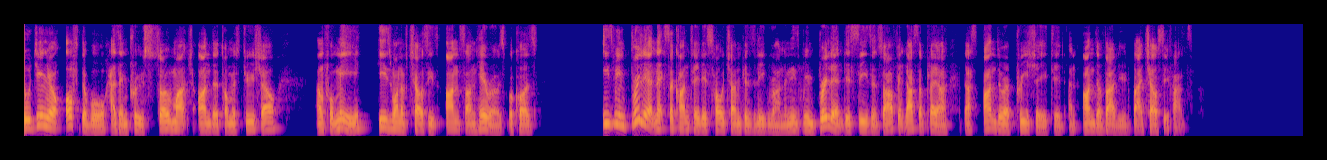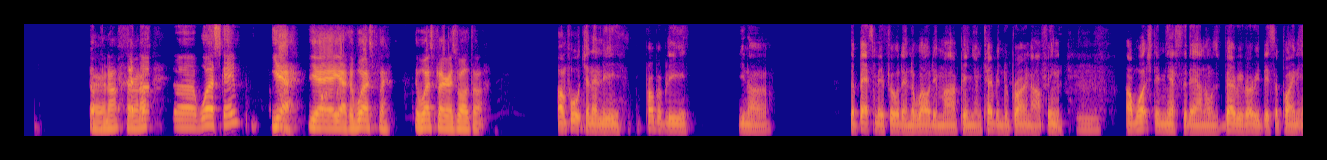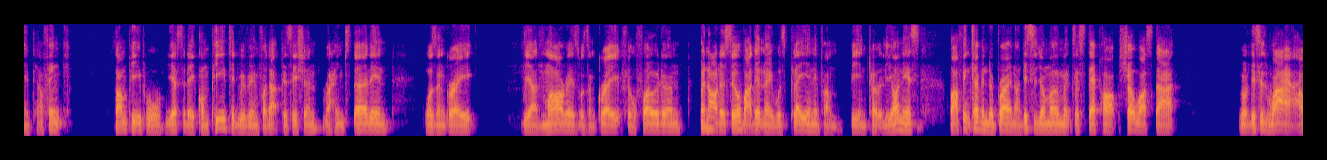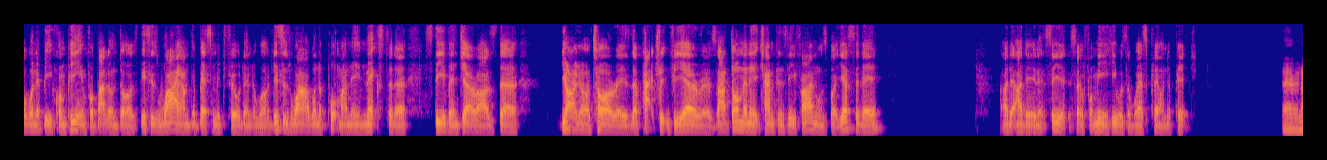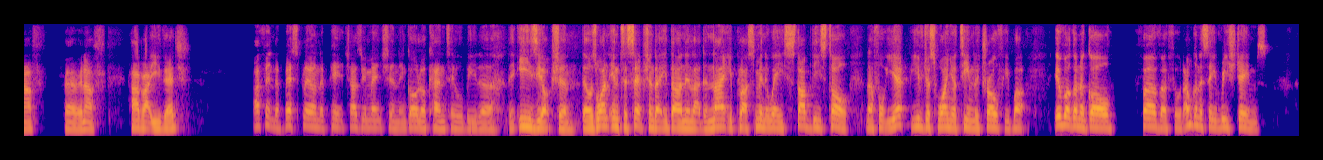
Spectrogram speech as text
Jorginho off the ball has improved so much under Thomas Tuchel. And for me, he's one of Chelsea's unsung heroes because he's been brilliant next to Kante this whole Champions League run, and he's been brilliant this season. So I think that's a player that's underappreciated and undervalued by Chelsea fans. Fair enough. Fair uh, enough. The, worst game? Yeah, yeah, yeah, yeah. The worst player. The worst player as well, Dot. Unfortunately, probably, you know, the best midfielder in the world, in my opinion, Kevin De Bruyne. I think mm. I watched him yesterday and I was very, very disappointed. I think some people yesterday competed with him for that position. Raheem Sterling wasn't great. Riyad Mahrez wasn't great. Phil Foden. Bernardo Silva, I didn't know he was playing, if I'm being totally honest. But I think Kevin De Bruyne, this is your moment to step up, show us that. Know, this is why I want to be competing for Ballon d'Ors. This is why I'm the best midfielder in the world. This is why I want to put my name next to the Steven Gerrards, the Yaya Torres, the Patrick Vieiras. I dominate Champions League finals. But yesterday, I, I didn't see it. So for me, he was the worst player on the pitch. Fair enough. Fair enough. How about you, Dej? I think the best player on the pitch, as we mentioned, N'Golo Kante will be the the easy option. There was one interception that he done in like the 90 plus minute where he stubbed his toe. And I thought, yep, you've just won your team the trophy. But if we're gonna go further field, I'm gonna say Reece James.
